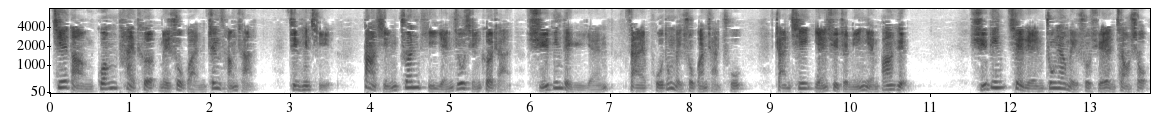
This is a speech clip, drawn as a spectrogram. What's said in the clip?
接档光泰特美术馆珍藏展，今天起，大型专题研究型个展《徐冰的语言》在浦东美术馆展出，展期延续至明年八月。徐冰现任中央美术学院教授，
